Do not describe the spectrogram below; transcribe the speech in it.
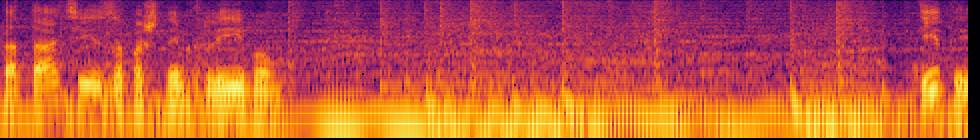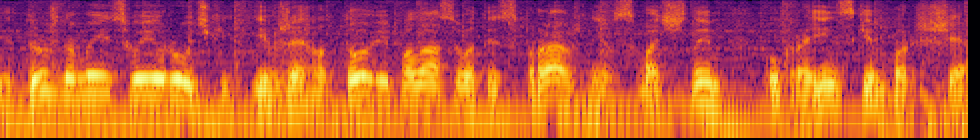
та таці з запашним хлібом. Діти дружно миють свої ручки і вже готові паласувати справжнім смачним українським борщем.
